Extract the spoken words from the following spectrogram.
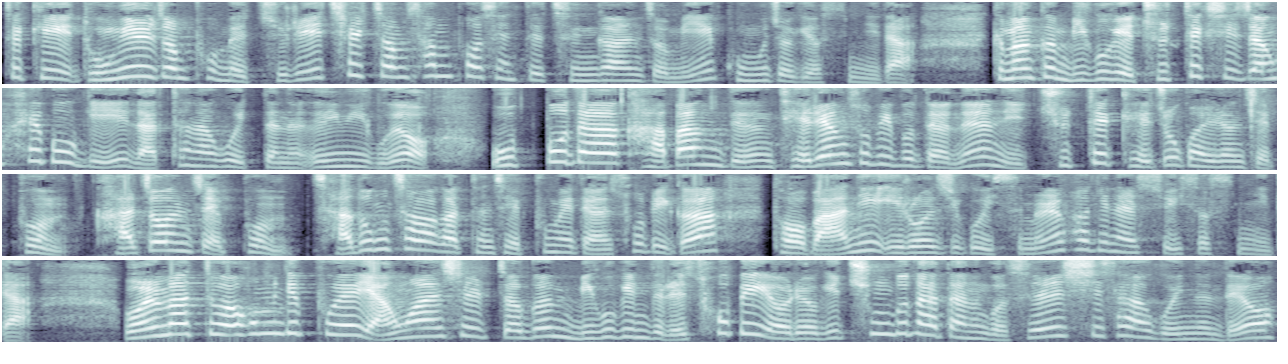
특히 동일 점포 매출이 7.3% 증가한 점이 고무적이었습니다. 그만큼 미국의 주택 시장 회복이 나타나고 있다는 의미고요. 옷보다 가방 등 대량 소비보다는 주택 개조 관련 제품, 가전 제품, 자동차와 같은 제품에 대한 소비가 더 많이 이루어지고 있음을 확인할 수 있었습니다. 월마트와 홈디포의 양호한 실적은 실적은 미국인들의 소비 여력이 충분하다는 것을 시사하고 있는데요.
